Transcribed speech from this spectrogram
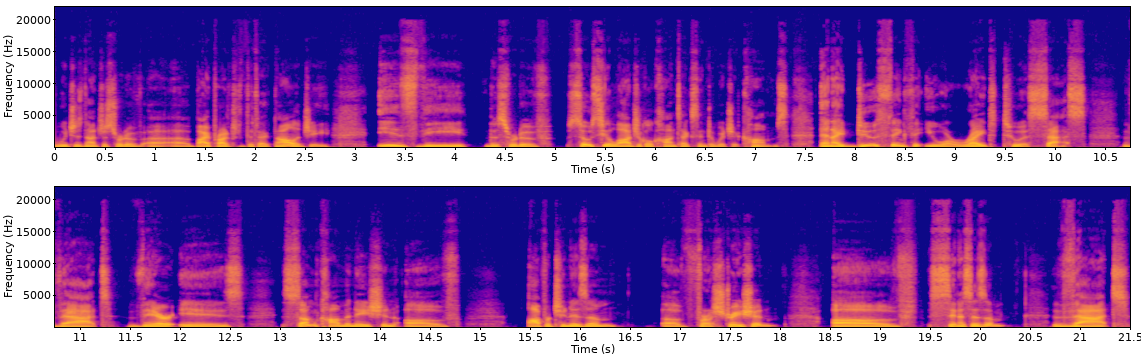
which is not just sort of a, a byproduct of the technology, is the the sort of sociological context into which it comes. And I do think that you are right to assess that there is some combination of opportunism, of frustration, of cynicism that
